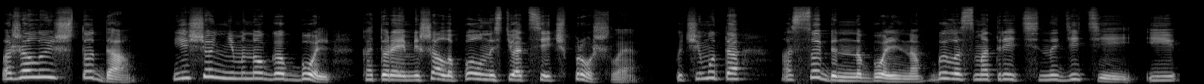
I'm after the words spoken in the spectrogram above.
Пожалуй, что да. Еще немного боль, которая мешала полностью отсечь прошлое. Почему-то особенно больно было смотреть на детей и...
